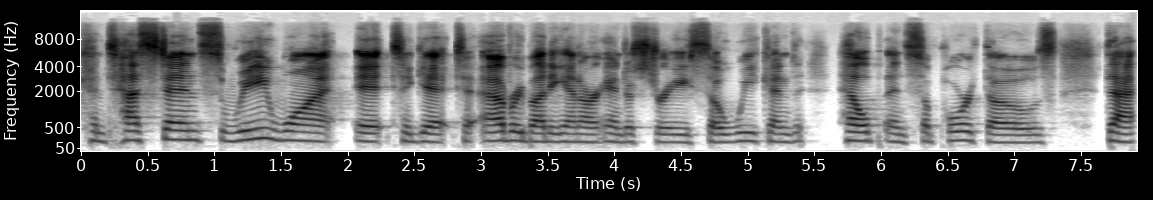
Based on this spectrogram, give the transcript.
contestants. We want it to get to everybody in our industry so we can help and support those that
